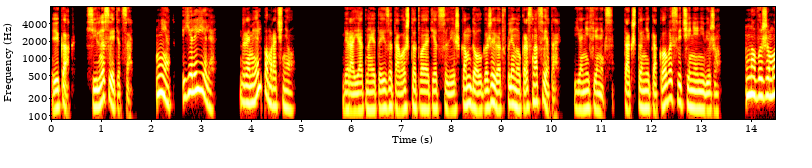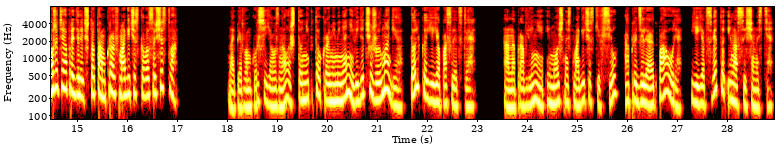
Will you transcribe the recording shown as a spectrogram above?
«И как? Сильно светится?» «Нет, еле-еле». Драмель помрачнел. «Вероятно, это из-за того, что твой отец слишком долго живет в плену красноцвета. Я не Феникс, так что никакого свечения не вижу». «Но вы же можете определить, что там кровь магического существа?» На первом курсе я узнала, что никто, кроме меня, не видит чужую магию, только ее последствия. А направление и мощность магических сил определяют по ауре, ее цвету и насыщенности.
